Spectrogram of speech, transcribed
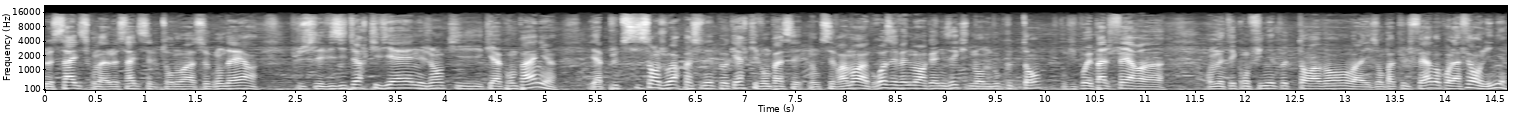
le side, ce qu'on a le side, c'est le tournoi secondaire, plus les visiteurs qui viennent, les gens qui, accompagnent, il y a plus de 600 joueurs passionnés de poker qui vont passer. Donc c'est vraiment un gros événement organisé qui demande beaucoup de temps. Donc ils ne pouvaient pas le faire. Euh, on était confinés peu de temps avant, ils n'ont pas pu le faire, donc on l'a fait en ligne.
